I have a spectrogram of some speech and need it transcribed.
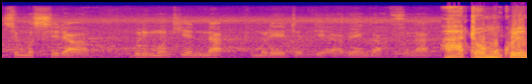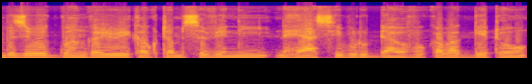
Si musiraamu buli muntu yenna tumuleetedde abe nga afuna ate omukulembeze w'eggwanga yoweri kaguta museveni naye asiibuludde abavuka ba geto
